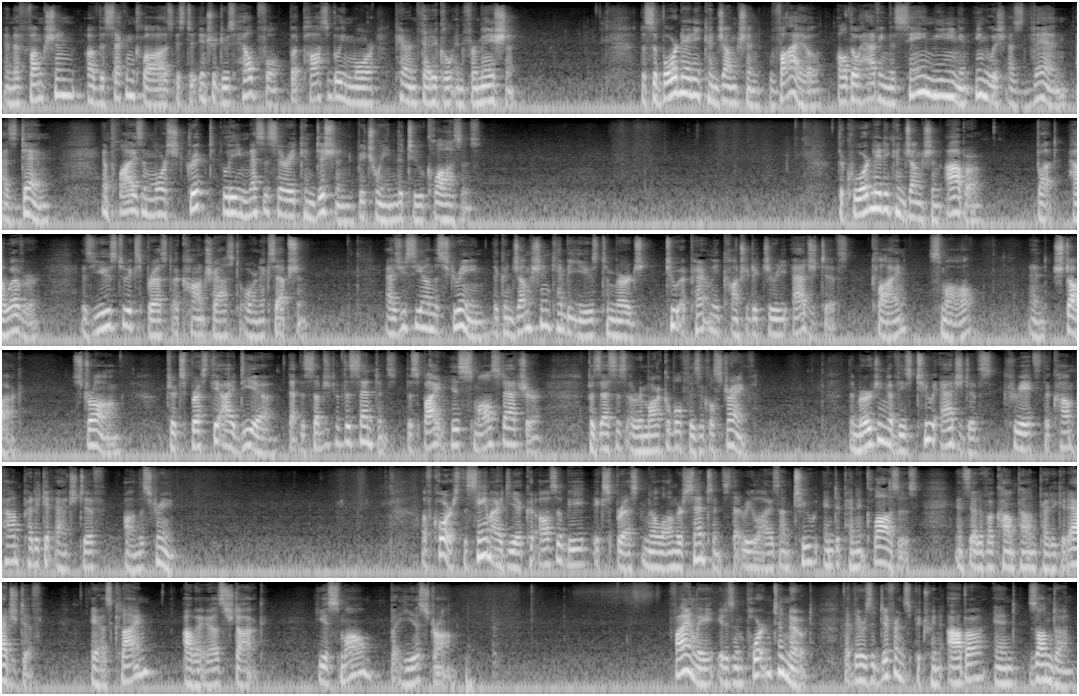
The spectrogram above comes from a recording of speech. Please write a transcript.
And the function of the second clause is to introduce helpful, but possibly more parenthetical information. The subordinating conjunction weil, although having the same meaning in English as then, as denn, implies a more strictly necessary condition between the two clauses. The coordinating conjunction aber, but, however, is used to express a contrast or an exception. As you see on the screen, the conjunction can be used to merge two apparently contradictory adjectives, klein, small, and stark, strong, to express the idea that the subject of the sentence, despite his small stature, possesses a remarkable physical strength. The merging of these two adjectives creates the compound predicate adjective on the screen. Of course, the same idea could also be expressed in a longer sentence that relies on two independent clauses instead of a compound predicate adjective. Er ist klein, aber er ist stark. He is small, but he is strong. Finally, it is important to note that there is a difference between aber and sondern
